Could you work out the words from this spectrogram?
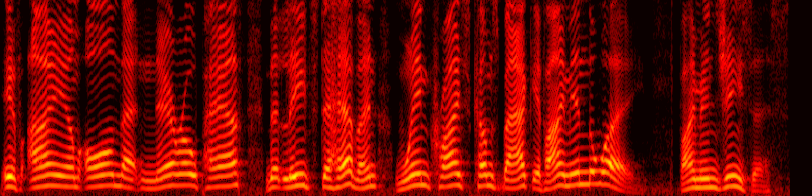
If I am on that narrow path that leads to heaven, when Christ comes back, if I'm in the way, if I'm in Jesus,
